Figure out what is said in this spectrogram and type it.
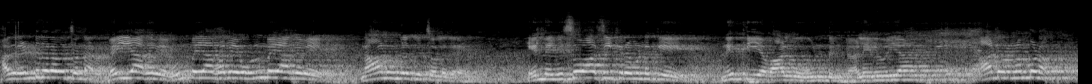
அது ரெண்டு தடவை சொன்னார். மெய்யாகவே உண்மையாகவே உண்மையாகவே நான் உங்களுக்கு சொல்லுகிறேன். என்னை விசுவாசிக்கிறவனுக்கு நித்திய வாழ்வு உண்டு. அலையிலூயா ஆண்டவர் நம்பணும்.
